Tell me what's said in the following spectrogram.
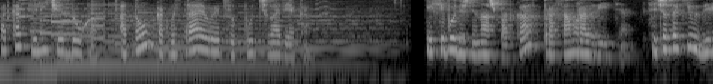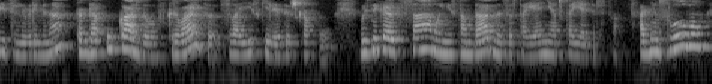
Подкаст «Величие Духа» о том, как выстраивается путь человека. И сегодняшний наш подкаст про саморазвитие. Сейчас такие удивительные времена, когда у каждого вскрываются свои скелеты в шкафу. Возникают самые нестандартные состояния и обстоятельства. Одним словом,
